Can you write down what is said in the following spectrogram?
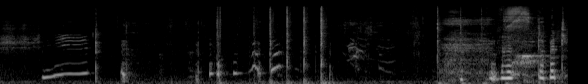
shit. Stop it.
